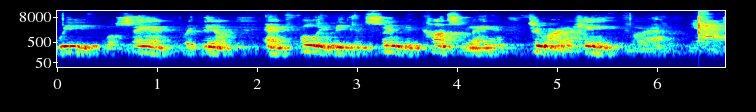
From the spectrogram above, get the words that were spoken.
we will stand with them and fully be consumed and consummated Yes. to our King forever. Yes.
